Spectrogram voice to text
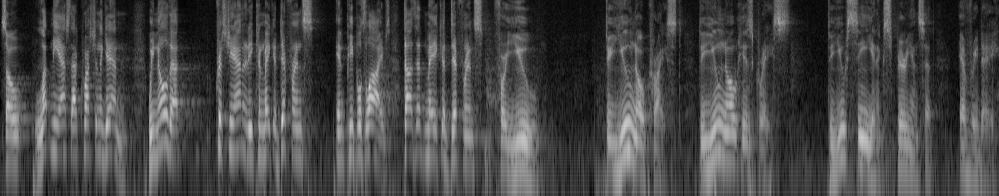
So let me ask that question again. We know that Christianity can make a difference in people's lives. Does it make a difference for you? Do you know Christ? Do you know His grace? Do you see and experience it every day?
